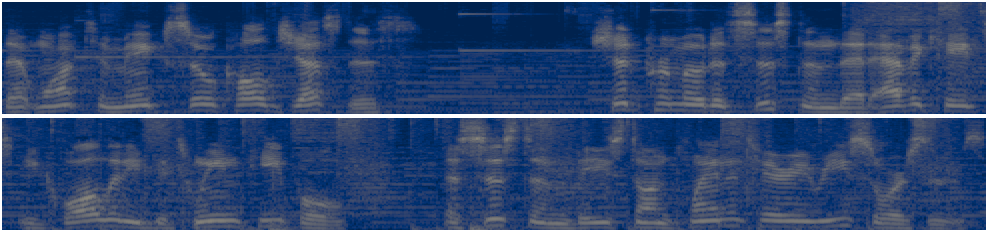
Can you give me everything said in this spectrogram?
that want to make so-called justice should promote a system that advocates equality between people, a system based on planetary resources,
